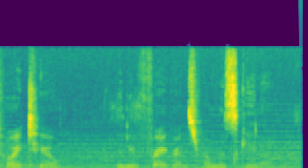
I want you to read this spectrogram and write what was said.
Toy 2, the new fragrance from Moschino.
